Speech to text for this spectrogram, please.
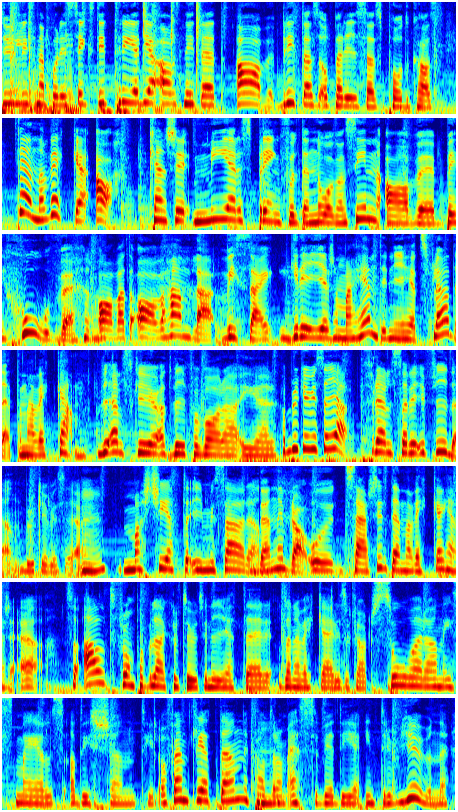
Du lyssnar på det 63 avsnittet av Brittas och Parisas podcast. Denna vecka, ja, kanske mer sprängfullt än någonsin av eh, behov av att avhandla vissa grejer som har hänt i nyhetsflödet den här veckan. Vi älskar ju att vi får vara er, vad brukar vi säga? Frälsare i friden brukar vi säga. Mm. Machete i misären. Den är bra och särskilt denna vecka kanske. Ja. Så allt från populärkultur till nyheter. Och denna vecka är det såklart Soran Ismails audition till offentligheten. Vi pratar Mm. om SvD-intervjun.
